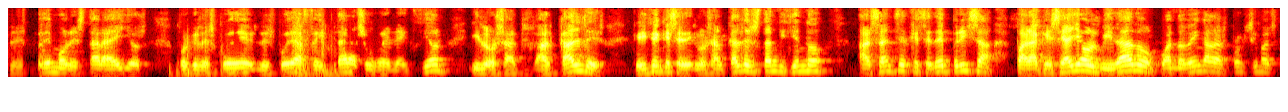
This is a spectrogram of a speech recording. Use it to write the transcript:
les puede molestar a ellos porque les puede, les puede afectar a su reelección. Y los alcaldes, que dicen que se, los alcaldes están diciendo a Sánchez que se dé prisa para que se haya olvidado cuando vengan las próximas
